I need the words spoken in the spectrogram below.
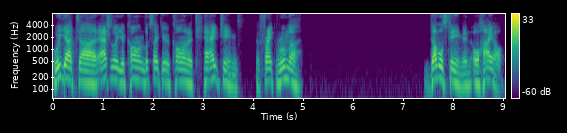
We got uh Ashley, you're calling, looks like you're calling a tag team, the Frank Ruma doubles team in Ohio.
